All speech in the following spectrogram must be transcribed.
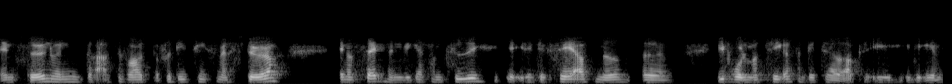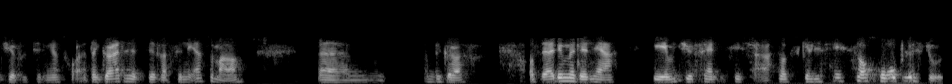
en søgen og en interesse for, for de ting, som er større end os selv, men vi kan samtidig identificere os med øh, de problematikker, som bliver taget op i, i de eventyrfortællinger, tror jeg. Det gør, at det fascinerer så meget, øh, som det gør. Og så er det med den her eventyrfantasy, så skal det se så håbløst ud.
